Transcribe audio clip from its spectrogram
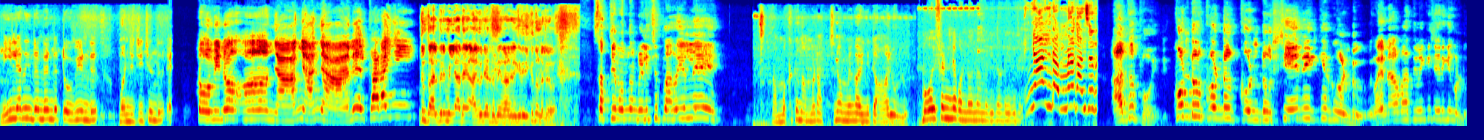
നീ ഇല്ലായിരുന്നു രണ്ട് ടൊവി ഉണ്ട് മഞ്ജു ചേച്ചി ഉണ്ട് ടോവിനോ ആ ഞാൻ ഞാൻ ഞാൻ ഏൽക്കാടാ ഇനി. ഒട്ടും താല്പര്യമില്ലാതെ അതിന്റെ അടുത്ത് നിങ്ങൾ ഇങ്ങനെ ഇരിക്കുന്നുണ്ടല്ലോ. സത്യമൊന്നും വിളിച്ച് പറയല്ലേ. നമുക്കൊക്കെ നമ്മുടെ അച്ഛനും അമ്മയും കഴിഞ്ഞിട്ട് ആരും ഉള്ളൂ. ബോയ് ഫ്രണ്ടിനെ കൊണ്ടുവന്നാൽ മതി എന്നുള്ള ഇതിൽ. അത് പോയി കൊണ്ടു കൊണ്ടു കൊണ്ടു ശരിക്കും കൊണ്ടു. റെനാ ഫാത്തിമയ്ക്ക് ശരിക്കും കൊണ്ടു.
